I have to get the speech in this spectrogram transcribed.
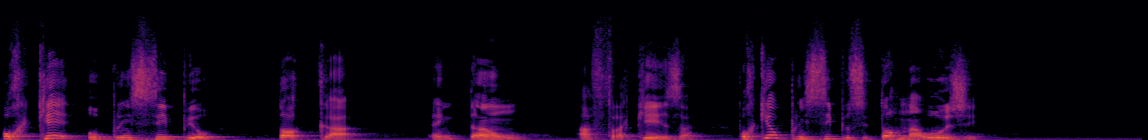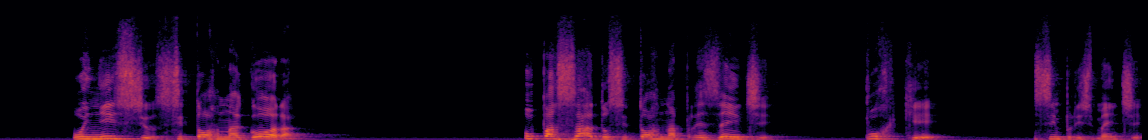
Por que o princípio toca então a fraqueza? Por que o princípio se torna hoje o início se torna agora. O passado se torna presente. Por quê? Simplesmente,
